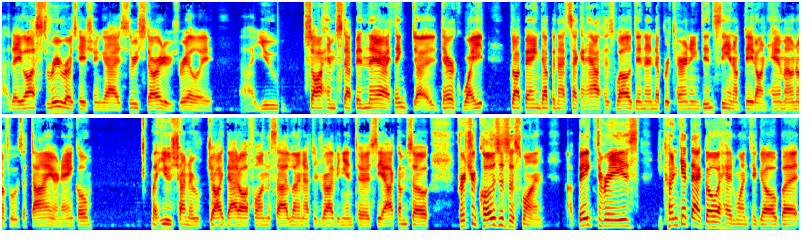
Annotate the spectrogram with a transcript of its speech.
uh, they lost three rotation guys, three starters, really. Uh, you saw him step in there. I think uh, Derrick White got banged up in that second half as well, didn't end up returning. Didn't see an update on him. I don't know if it was a thigh or an ankle, but he was trying to jog that off on the sideline after driving into Siakam. So Pritchard closes this one. Uh, big threes. He couldn't get that go ahead one to go, but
